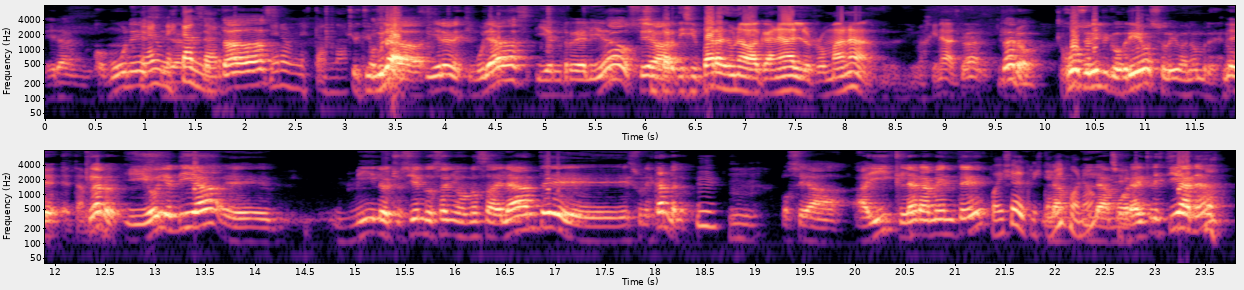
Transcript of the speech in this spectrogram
eran comunes, Eran un estándar. aceptadas, Era un estándar. o sea, y eran estimuladas, y en realidad, o si sea, participaras de una bacanal romana, imagínate. Claro. claro, Los Juegos Olímpicos griegos solo iban hombres. ¿no? Eh, eh. Claro, y hoy en día, eh, 1800 años más adelante, eh, es un escándalo. Mm, Mm. O sea, ahí claramente Por ello el cristianismo, la, ¿no? la moral cristiana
